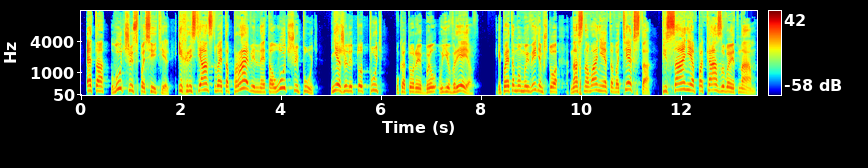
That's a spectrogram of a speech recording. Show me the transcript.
– это лучший спаситель, и христианство – это правильный, это лучший путь, нежели тот путь, у который был у евреев. И поэтому мы видим, что на основании этого текста Писание показывает нам,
